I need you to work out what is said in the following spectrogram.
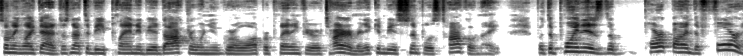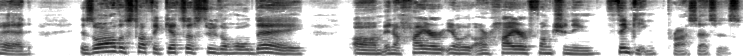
something like that. It doesn't have to be planning to be a doctor when you grow up or planning for your retirement. It can be as simple as taco night. But the point is, the part behind the forehead is all the stuff that gets us through the whole day um, in a higher, you know, our higher functioning thinking processes.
